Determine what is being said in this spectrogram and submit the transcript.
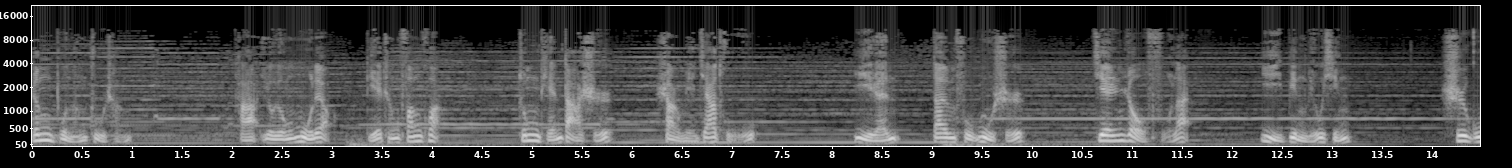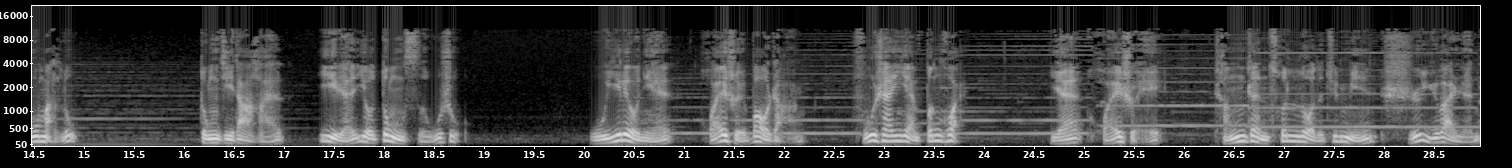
仍不能筑成，他又用木料叠成方块，中填大石，上面加土，一人担负木石，坚肉腐烂，疫病流行，尸骨满路。冬季大寒，一人又冻死无数。五一六年，淮水暴涨，福山堰崩坏，沿淮水城镇村落的军民十余万人。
